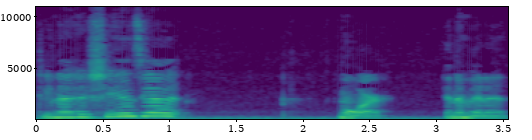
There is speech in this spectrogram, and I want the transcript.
Do you know who she is yet? More in a minute.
